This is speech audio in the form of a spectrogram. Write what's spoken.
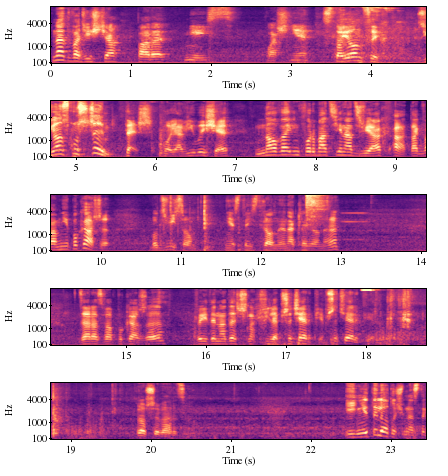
na 20 parę miejsc właśnie stojących. W związku z czym też pojawiły się nowe informacje na drzwiach. A, tak wam nie pokażę, bo drzwi są nie z tej strony naklejone. Zaraz wam pokażę. Wyjdę na deszcz na chwilę, przecierpię, przecierpię. Proszę bardzo. I nie tyle od 18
